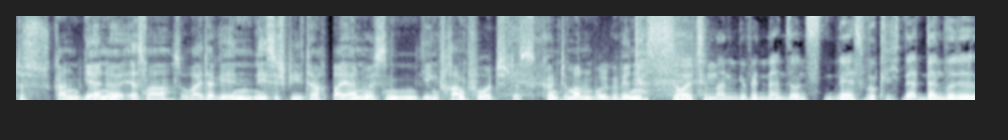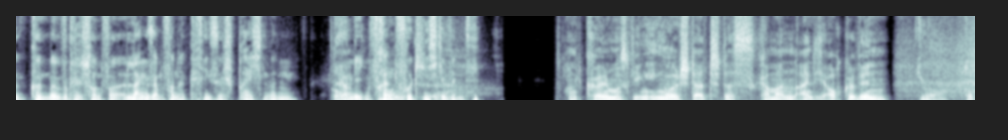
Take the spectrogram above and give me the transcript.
das kann gerne erstmal so weitergehen. Nächster Spieltag, Bayern müssen gegen Frankfurt, das könnte man wohl gewinnen. Das sollte man gewinnen, ansonsten wäre es wirklich, da, dann würde, könnte man wirklich schon von, langsam von einer Krise sprechen, wenn Ja, man gegen Frankfurt und, nicht äh, gewinnt. Und Köln muss gegen Ingolstadt, das kann man eigentlich auch gewinnen. Ja, das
